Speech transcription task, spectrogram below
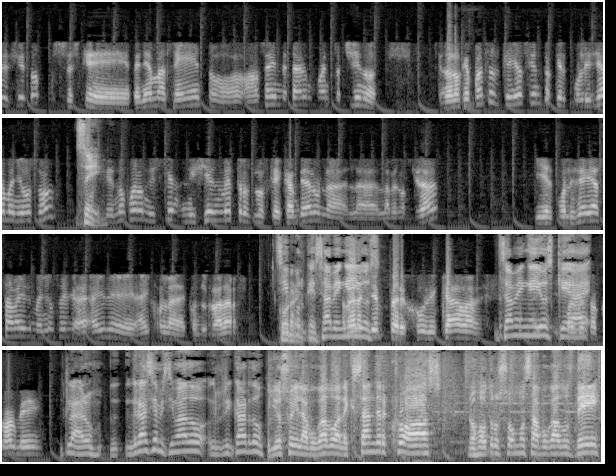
Decir, no, pues es que venía más lento, o, sea, inventar un cuento chino. Pero lo que pasa es que yo siento que el policía mañoso, sí. que no fueron ni 100, ni 100 metros los que cambiaron la, la, velocidad, y el policía ya estaba ahí mañoso ahí, de, ahí con, la, con el radar. Sí, porque saben ellos. Quién perjudicaba. Saben ellos que. Hay... Claro. Gracias, mi estimado Ricardo. Yo soy el abogado Alexander Cross. Nosotros somos abogados de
